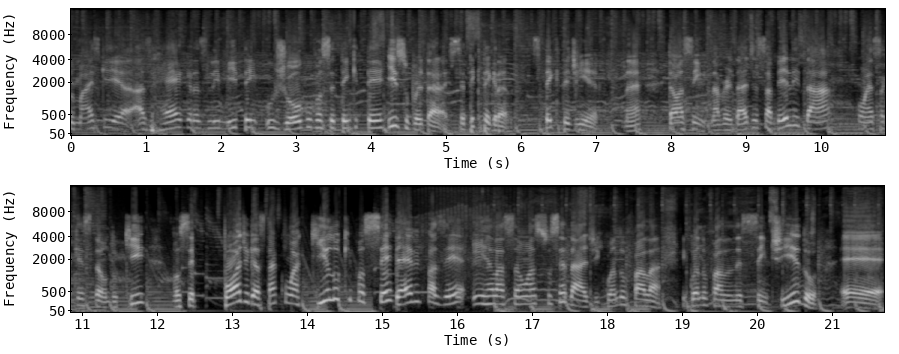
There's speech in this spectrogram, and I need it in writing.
por mais que as regras limitem o jogo, você tem que ter isso por trás. Você tem que ter grana, você tem que ter dinheiro, né? Então, assim, na verdade, é saber lidar com essa questão do que você pode gastar com aquilo que você deve fazer em relação à sociedade. E quando fala e quando fala nesse sentido, é,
